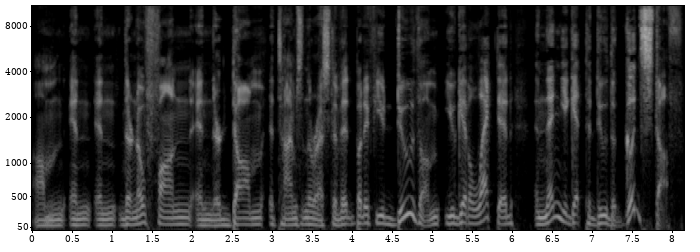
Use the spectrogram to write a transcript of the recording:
Um, and and they're no fun and they're dumb at times and the rest of it. But if you do them, you get elected, and then you get to do the good stuff.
